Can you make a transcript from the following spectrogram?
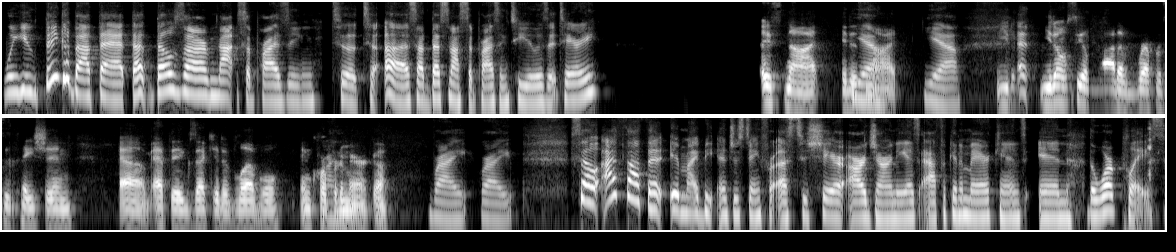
when you think about that, that those are not surprising to, to us. That's not surprising to you, is it, Terry? It's not. It is yeah. not. Yeah. You, you don't see a lot of representation um, at the executive level in corporate right. America. Right, right. So I thought that it might be interesting for us to share our journey as African Americans in the workplace.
